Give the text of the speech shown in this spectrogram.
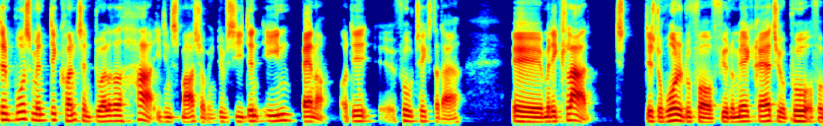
den bruger simpelthen det content, du allerede har i din smart shopping, det vil sige den ene banner og det øh, få tekster, der er. Øh, men det er klart, desto hurtigere du får fyret noget mere kreativt på og får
